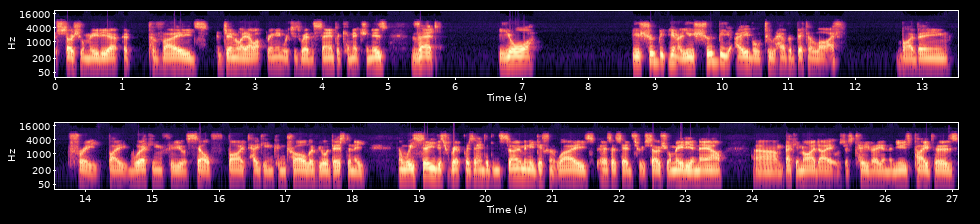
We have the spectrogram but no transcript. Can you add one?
social media. It pervades generally our upbringing, which is where the Santa connection is, that you're you should be you know you should be able to have a better life by being free, by working for yourself, by taking control of your destiny. And we see this represented in so many different ways, as I said, through social media now. Um, back in my day, it was just TV and the newspapers.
